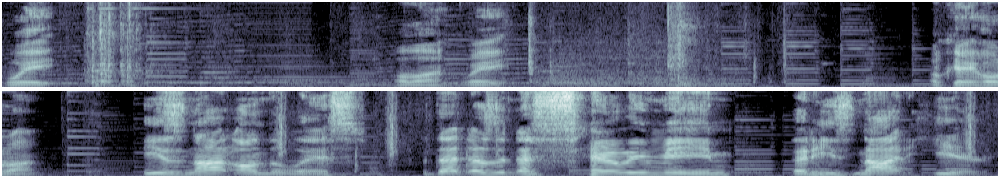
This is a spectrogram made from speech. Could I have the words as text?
Wait. Hold on, wait. Okay, hold on. He is not on the list, but that doesn't necessarily mean that he's not here.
